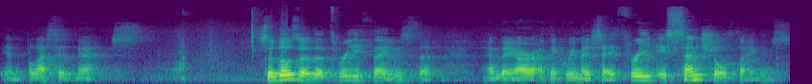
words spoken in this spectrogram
in blessedness. So, those are the three things that, and they are, I think we may say, three essential things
